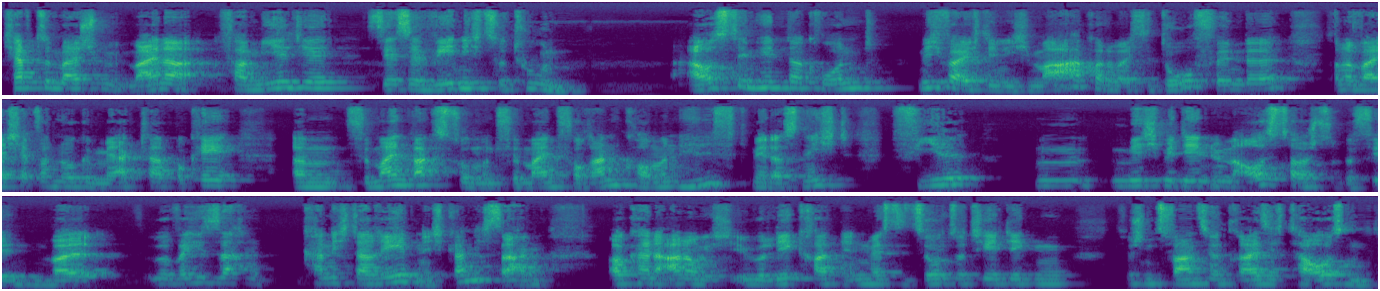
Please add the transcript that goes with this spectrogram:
ich habe zum Beispiel mit meiner Familie sehr, sehr wenig zu tun. Aus dem Hintergrund, nicht weil ich die nicht mag oder weil ich sie doof finde, sondern weil ich einfach nur gemerkt habe, okay, ähm, für mein Wachstum und für mein Vorankommen hilft mir das nicht viel, mich mit denen im Austausch zu befinden, weil über welche Sachen kann ich da reden? Ich kann nicht sagen, oh, keine Ahnung, ich überlege gerade eine Investition zu tätigen zwischen 20 und 30.000.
